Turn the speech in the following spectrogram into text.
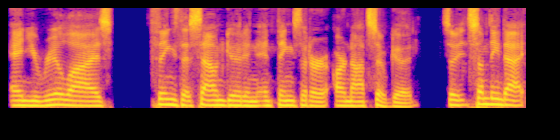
and you realize things that sound good and, and things that are are not so good. So it's something that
